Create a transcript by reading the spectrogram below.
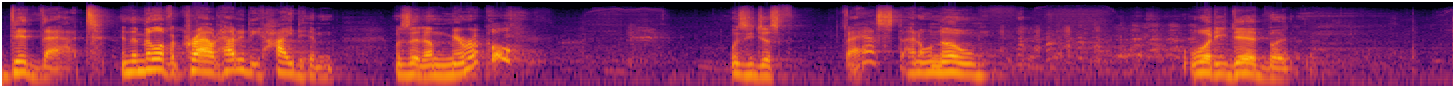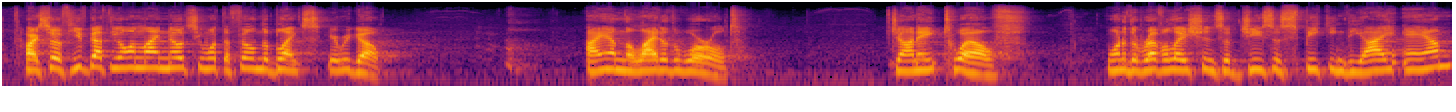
did that. In the middle of a crowd, how did he hide him? Was it a miracle? Was he just fast? I don't know what he did, but. All right, so if you've got the online notes, you want to fill in the blanks, here we go. I am the light of the world. John 8 12. One of the revelations of Jesus speaking the I am,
